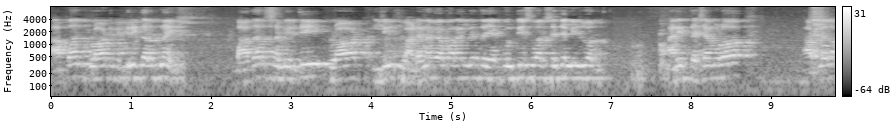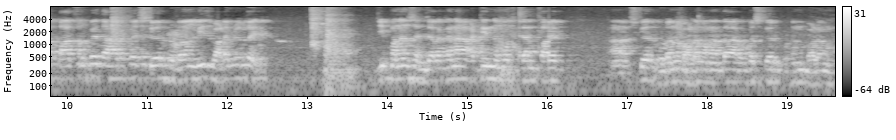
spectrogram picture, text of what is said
आपण प्लॉट विक्री करत नाही. बाजार समिती प्लॉट लीज भाड्यानं व्यापाऱ्याला देतं एकोणतीस वर्षाच्या लीजवर. आणि त्याच्यामुळं आपल्याला पाच रुपये दहा रुपये स्क्वेअर फुटाला लीज भाडं मिळतंय. जी पणन संचालकांना अटी नमूद स्क्वेअर फुटानं भाडं म्हणा दहा रुपये स्क्वेअर फुटानं भाडं म्हणा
